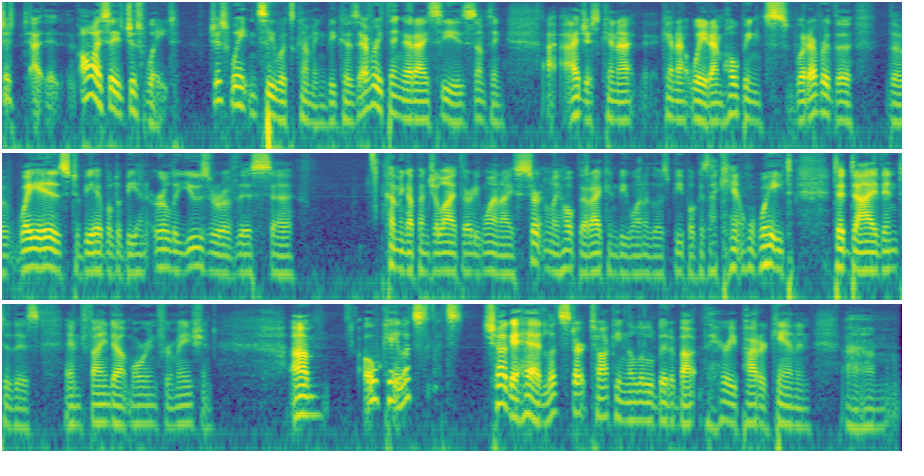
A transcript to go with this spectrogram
just all I say is just wait, just wait and see what's coming because everything that I see is something I, I just cannot cannot wait. I'm hoping whatever the the way is to be able to be an early user of this. Uh, coming up on July 31, I certainly hope that I can be one of those people because I can't wait to dive into this and find out more information. Um, okay, let's let's chug ahead, let's start talking a little bit about the Harry Potter canon. Um,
